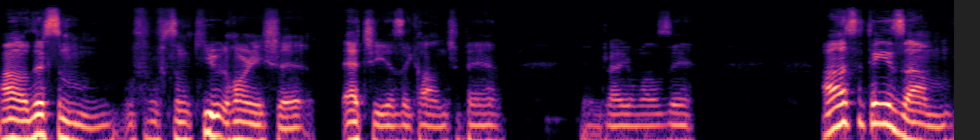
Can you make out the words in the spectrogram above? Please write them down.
Oh, there's some some cute horny shit. Ecchi as they call it in Japan. In Dragon Ball Z. Uh, that's the thing is, um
